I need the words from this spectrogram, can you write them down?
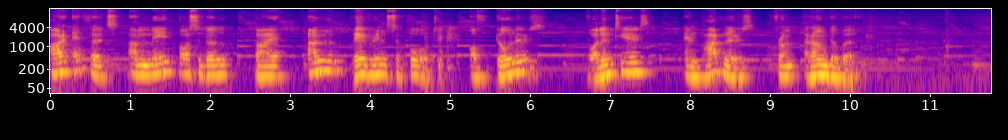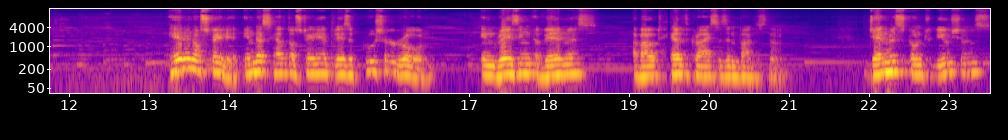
Our efforts are made possible by unwavering support of donors, volunteers, and partners from around the world. Here in Australia, Indus Health Australia plays a crucial role in raising awareness about health crisis in Pakistan. Generous contributions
